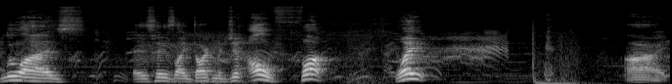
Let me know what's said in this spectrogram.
blue eyes is his like dark magician. Oh fuck. Wait. Alright.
